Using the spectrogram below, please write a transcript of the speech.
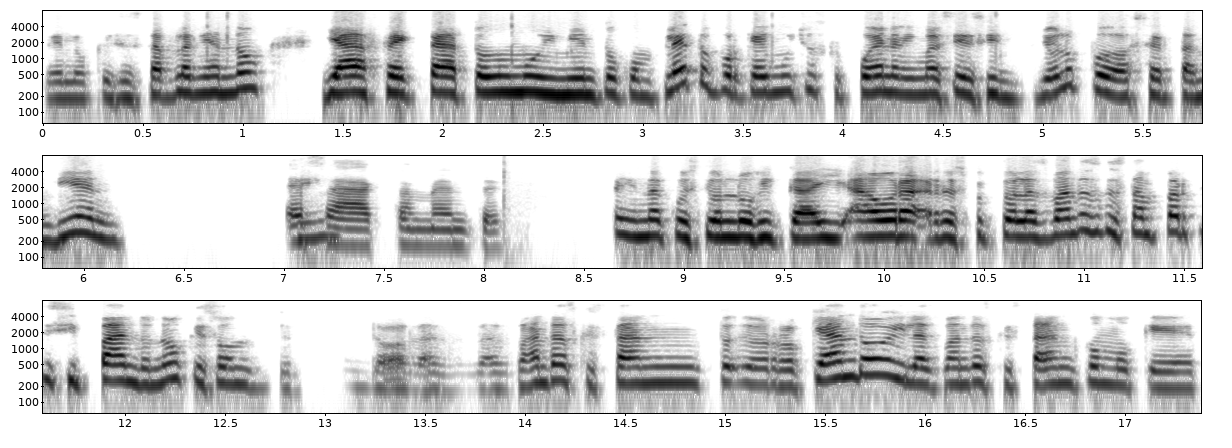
de, lo que se está planeando, ya afecta a todo un movimiento completo, porque hay muchos que pueden animarse y decir, yo lo puedo hacer también. ¿sí? Exactamente. Hay una cuestión lógica ahí. Ahora, respecto a las bandas que están participando, ¿no? Que son las, las bandas que están rockeando y las bandas que están como que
